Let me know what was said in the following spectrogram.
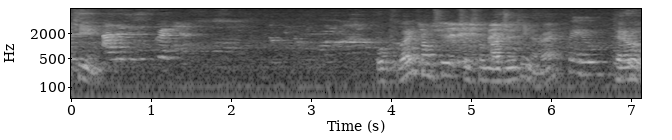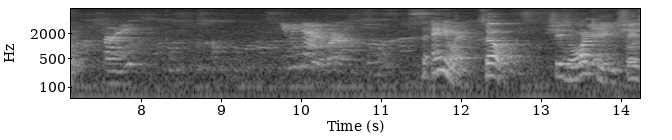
a team. Under the description. Where are you from? She, she's from Argentina, right? Peru. Peru. Sorry? Give me that. So anyway, so she's working. She's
